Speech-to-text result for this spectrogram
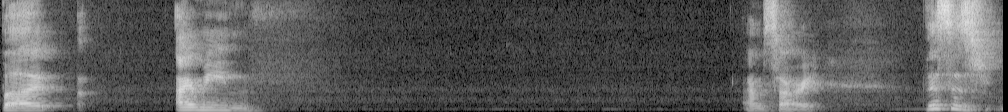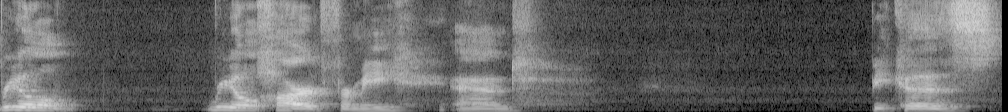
But, I mean, I'm sorry. This is real, real hard for me, and because,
